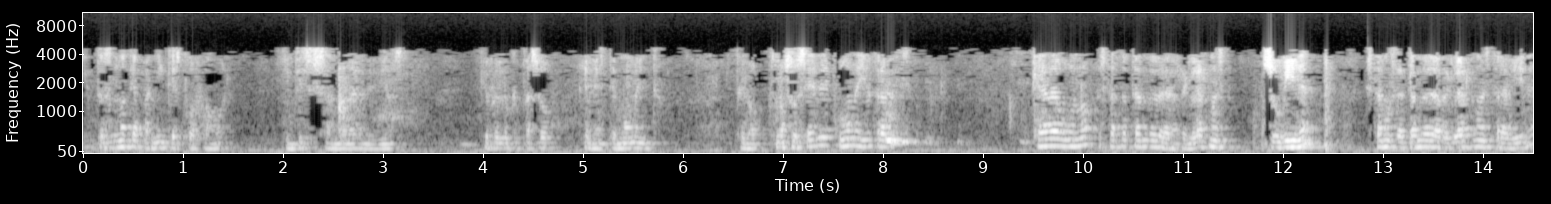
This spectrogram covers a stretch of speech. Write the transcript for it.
Entonces no te apaniques, por favor, empieces a adorar de Dios, que fue lo que pasó en este momento. Pero nos sucede una y otra vez. Cada uno está tratando de arreglar su vida, estamos tratando de arreglar nuestra vida,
